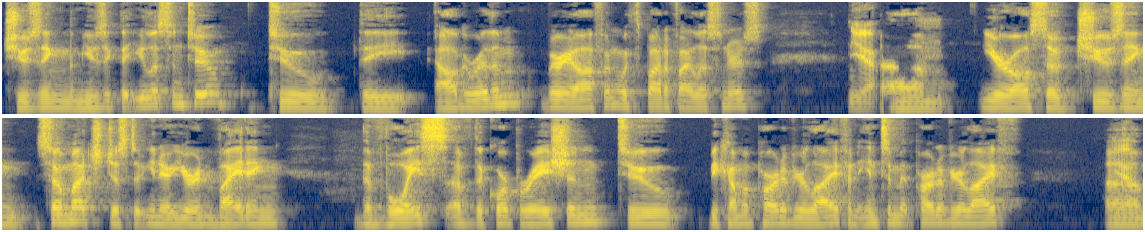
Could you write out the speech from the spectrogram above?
choosing the music that you listen to to the algorithm very often with Spotify listeners. Yeah, Um, you're also choosing so much just to, you know you're inviting the voice of the corporation to become a part of your life an intimate part of your life um, Yeah.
